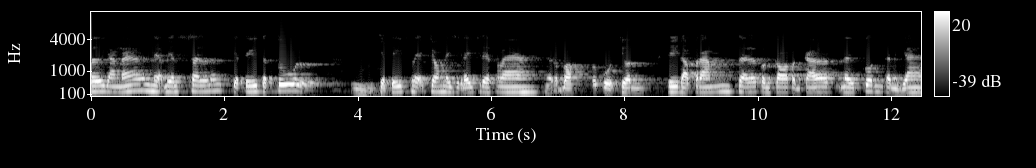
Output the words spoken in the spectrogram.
លើយ៉ាងណាអ្នកមានសិលហ្នឹងជាទីទទួលជាទីធ្លាក់ចុះនៃសេចក្តីជ្រះថ្លារបស់ពពួកជនទី15សិលបង្កបង្កើតនៅគុណតែម្យ៉ាង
